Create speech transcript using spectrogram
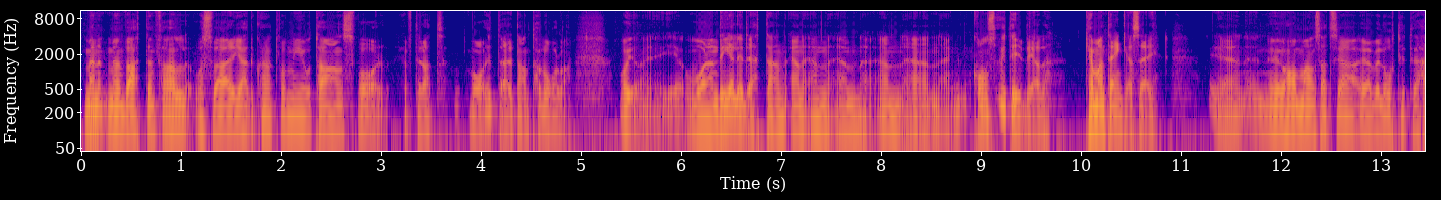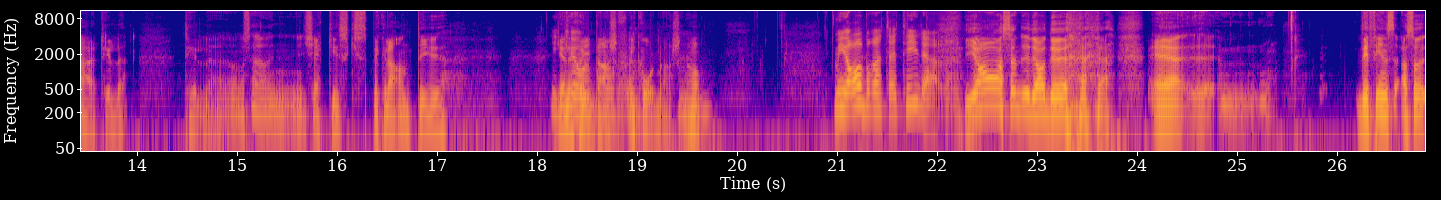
Men, men Vattenfall och Sverige hade kunnat vara med och ta ansvar efter att varit där ett antal år. Va? Och, och vara en del i detta, en, en, en, en, en konstruktiv del kan man tänka sig. Eh, nu har man så att säga överlåtit det här till, till eh, säga, en tjeckisk spekulant i, i energibranschen, i kolbranschen. Mm. Ja. Men jag avbröt dig tidigare. Ja, sen, ja det, eh, det finns alltså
